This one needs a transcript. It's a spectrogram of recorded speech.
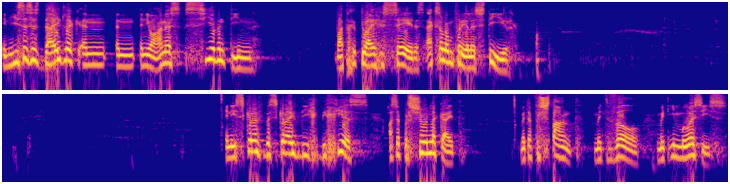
En Jesus is duidelik in in in Johannes 17 wat toe hy gesê het, ek sal hom vir julle stuur. En die skrif beskryf die die gees as 'n persoonlikheid met 'n verstand, met wil, met emosies.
